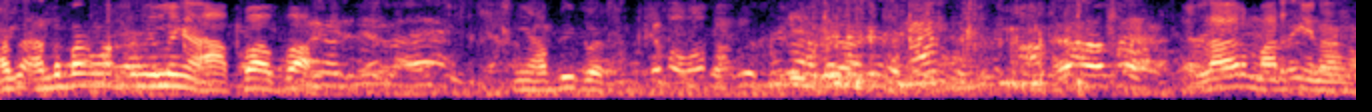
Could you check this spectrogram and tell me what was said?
அது அந்த பக்கம் மட்டும் இல்லைங்க? அப்பா அப்பா நீ அப்படி பாரு எல்லாரும் மறைச்சினாங்க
